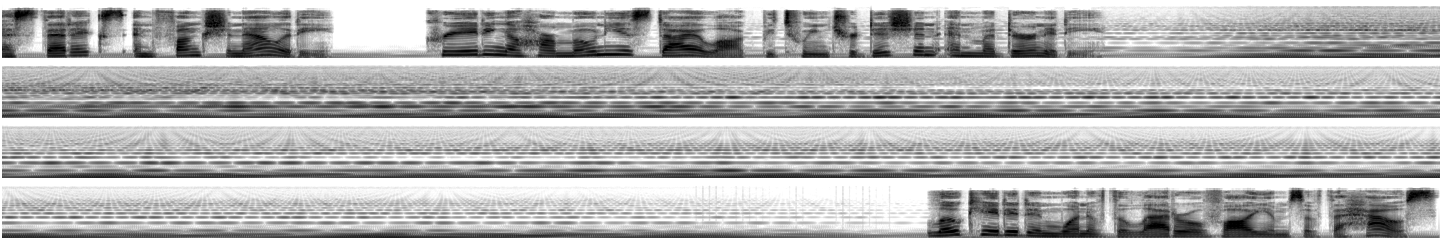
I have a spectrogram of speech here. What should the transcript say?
aesthetics, and functionality, creating a harmonious dialogue between tradition and modernity. Located in one of the lateral volumes of the house,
